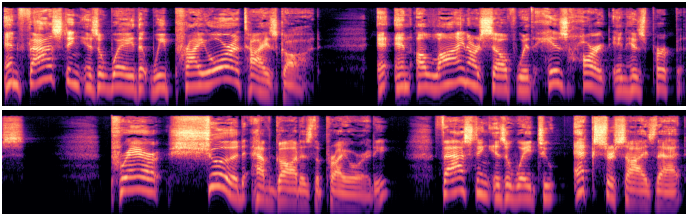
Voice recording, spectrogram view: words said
And fasting is a way that we prioritize God and, and align ourselves with His heart and His purpose. Prayer should have God as the priority. Fasting is a way to exercise that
